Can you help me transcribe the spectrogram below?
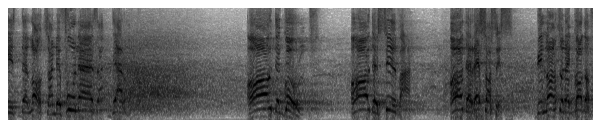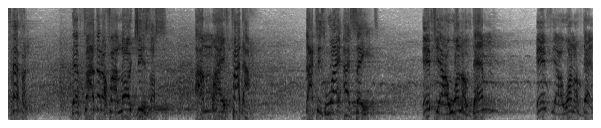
is the Lord's and the fullness thereof. All the gold, all the silver, all the resources belongs to the God of heaven, the Father of our Lord Jesus, and my Father. That is why I say it. If you are one of them, if you are one of them,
